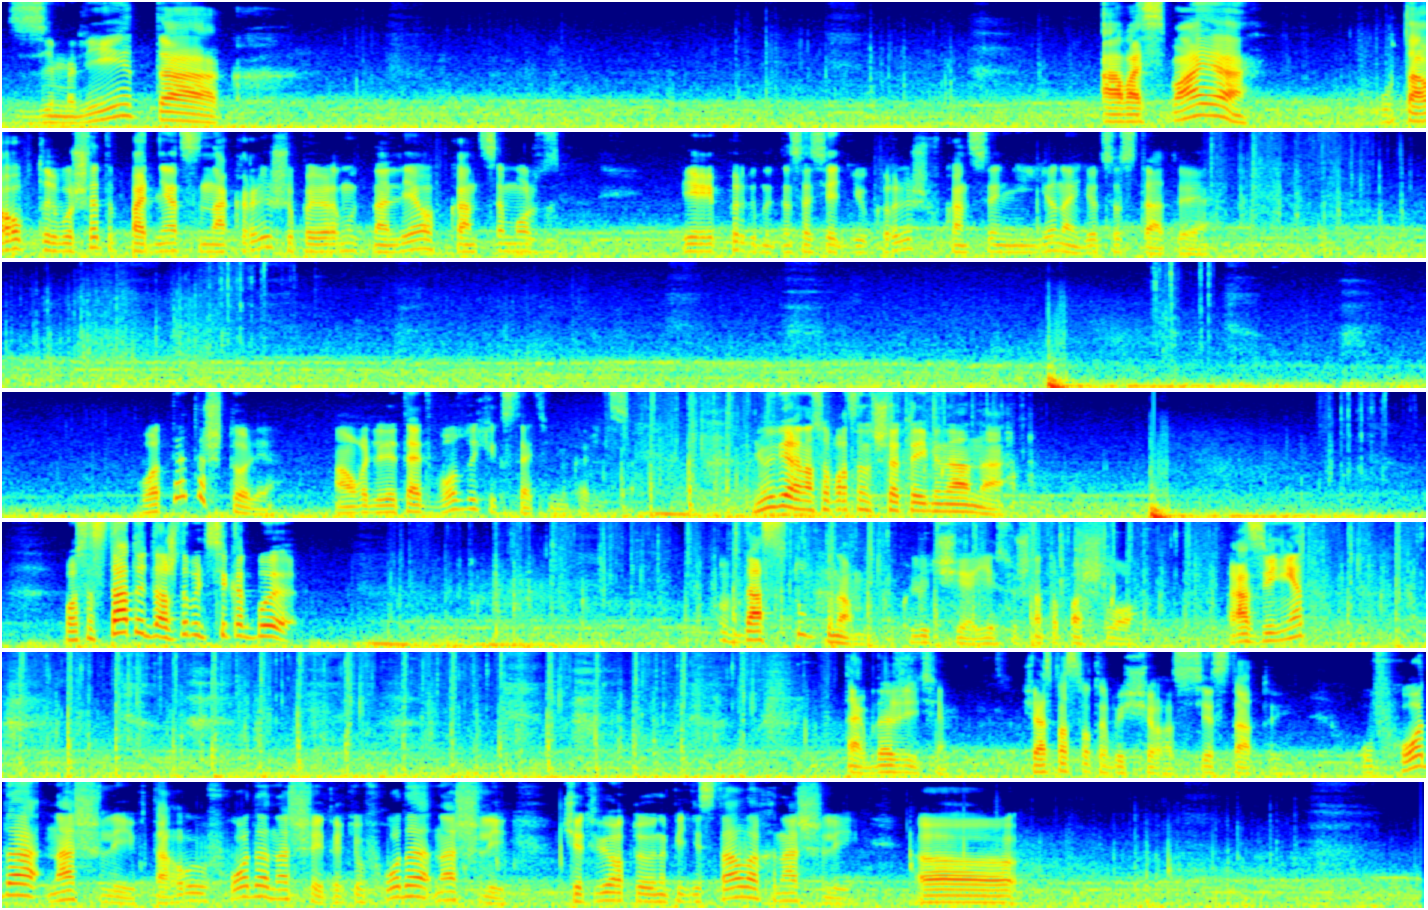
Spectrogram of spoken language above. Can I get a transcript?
Земли. Так. А восьмая? У Тароп Трибушета подняться на крышу, повернуть налево. В конце может перепрыгнуть на соседнюю крышу. В конце нее найдется статуя. Вот это что ли? Она вроде летает в воздухе, кстати, мне кажется. Не уверен на 100% что это именно она. Просто статуи должны быть все как бы в доступном ключе, если уж на то пошло. Разве нет? Так, подождите. Сейчас посмотрим еще раз все статуи. У входа нашли. Вторую входа нашли. Третью входа нашли. Четвертую на пьедесталах нашли. Э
